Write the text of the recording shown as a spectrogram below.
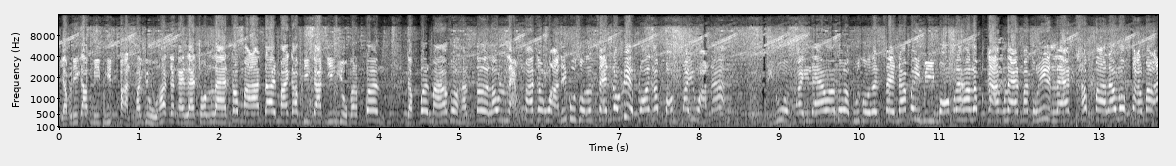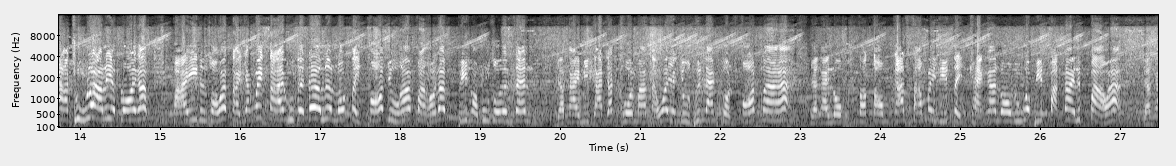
อย่างวันนี้ครับมีพิษปัดมาอยู่ฮะจะไงแลนชนแลนก็มาได้ไหมครับมีการยิงอยู่บับเบิ้ลดับเบิ้ลมาครับตัวฮันเตอร์แล้วแหลมมาจังหวะนี้บูโซเซนแล้วเรียบร้อยครับบล็อกไปหวันนะล่วงไปแล้วสำหรับบูโซเซนนะไม่มีบล็อกแล้วฮะแล้วกลางแลนมาตรงนี้แลนทับมาแล้วแล้วฝั่งมาอาชูล่าเรียบร้อยครับไปหนึ่งสองว่าแต่ยังไม่ตายบูเซเดอร์เลื่อนรถติดฟอสอยู่ครับฝั่งของด้านพิษของบูโซเซน ยังไงมีการยัดโคนมาแต่ว่ายังอยู่พื้นแลนกดฟอสมาฮะยังไงลงสตอมการซ้ำไม่ดีติดแข็งอะรองดูว่าพิษปัดได้หรือเปล่าฮะยังไง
